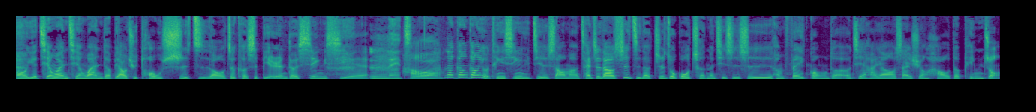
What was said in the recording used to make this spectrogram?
哦，也千万千万的不要去偷柿子哦，这可是别人的心血。嗯，没错。那刚刚有听新瑜介绍吗？才知道柿子的制作过程呢，其实是很费工的，而且还要筛选好的品种。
